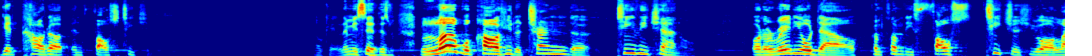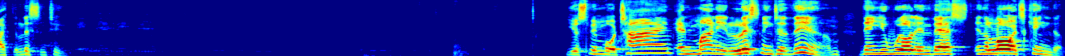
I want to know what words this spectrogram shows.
get caught up in false teaching. Okay, let me say this love will cause you to turn the TV channel or the radio dial from some of these false teachers you all like to listen to. You'll spend more time and money listening to them than you will invest in the Lord's kingdom.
